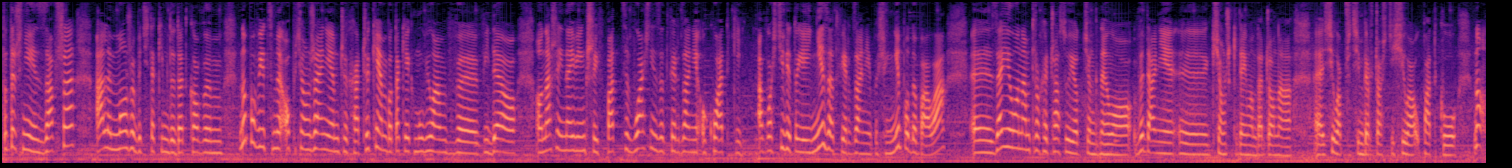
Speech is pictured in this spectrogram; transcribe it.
To też nie jest zawsze, ale może być takim dodatkowym, no powiedzmy, obciążeniem czy haczykiem, bo tak jak mówiłam w wideo o naszej największej wpadce, właśnie zatwierdzanie okładki, a właściwie to jej nie zatwierdzanie, bo się nie podobała, e, zajęło nam trochę czasu i odciągnęło wydanie e, książki Diamonda Johna e, Siła Przedsiębiorczości, Siła Upadku. No,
